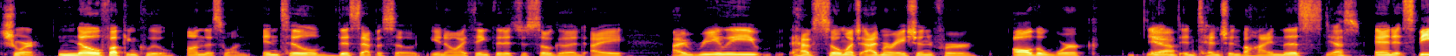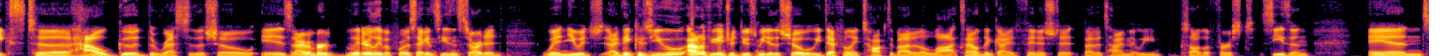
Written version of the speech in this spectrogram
sure. no fucking clue on this one until this episode. You know, I think that it's just so good. I I really have so much admiration for all the work and intention behind this Yes. and it speaks to how good the rest of the show is. And I remember literally before the second season started when you would I think cuz you I don't know if you introduced me to the show but we definitely talked about it a lot cuz I don't think I had finished it by the time that we saw the first season. And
